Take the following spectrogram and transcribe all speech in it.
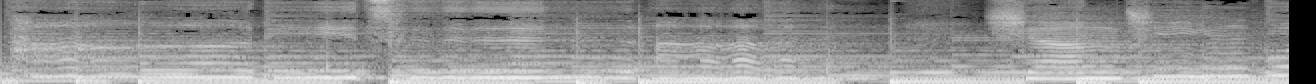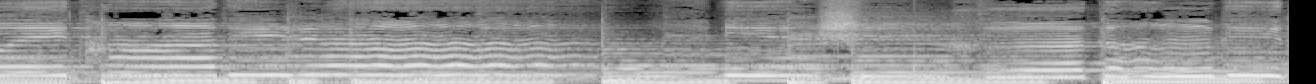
他的慈爱，想敬畏他的人，也是何等的。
